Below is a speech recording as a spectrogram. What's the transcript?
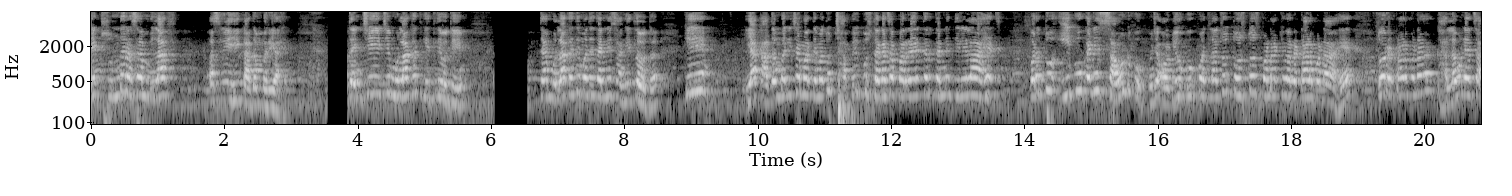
एक सुंदर असा मिलाफ असलेली ही कादंबरी आहे. त्यांची जी मुलाखत घेतली होती त्या मुलाखतीमध्ये त्यांनी सांगितलं होतं की या कादंबरीच्या माध्यमातून छापील पुस्तकाचा पर्याय तर त्यांनी दिलेला आहेच. परंतु ई बुक आणि साऊंड बुक म्हणजे ऑडिओ बुक मधला जो तोच तोचपणा किंवा रटाळपणा आहे तो रटाळपणा घालवण्याचा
